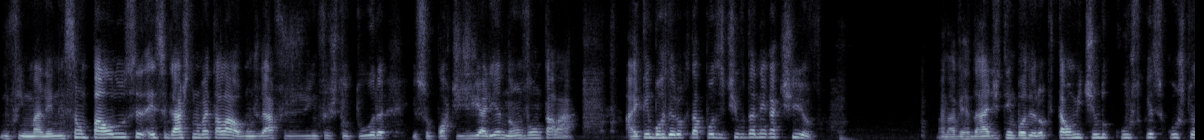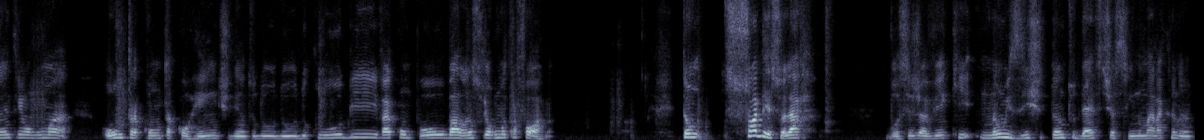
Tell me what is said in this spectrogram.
enfim, uma arena em São Paulo, esse gasto não vai estar tá lá. Alguns gastos de infraestrutura e suporte de engenharia não vão estar tá lá. Aí tem borderô que dá positivo dá negativo. Mas na verdade tem borderô que está omitindo custo, porque esse custo entra em alguma outra conta corrente dentro do, do, do clube e vai compor o balanço de alguma outra forma. Então, só desse olhar, você já vê que não existe tanto déficit assim no Maracanã.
